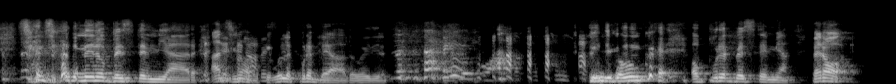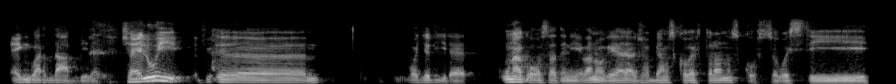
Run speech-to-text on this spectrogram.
senza nemmeno bestemmiare. Anzi, no, perché quello è pure beato, vuoi dire. Quindi comunque ho pure bestemmiato. Però è inguardabile. Cioè lui, eh, voglio dire, una cosa teneva, no? che eh, abbiamo scoperto l'anno scorso, questi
